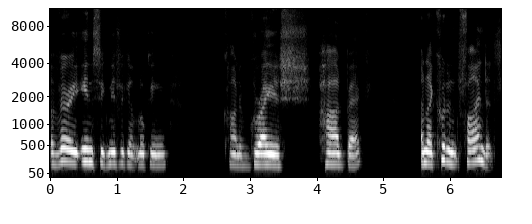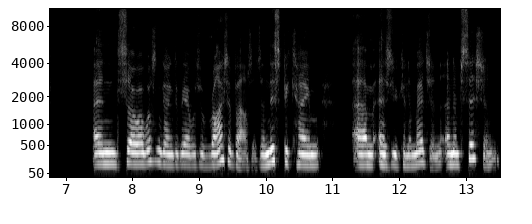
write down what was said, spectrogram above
a very insignificant looking kind of grayish hardback, and I couldn't find it, and so I wasn't going to be able to write about it, and this became, um, as you can imagine, an obsession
